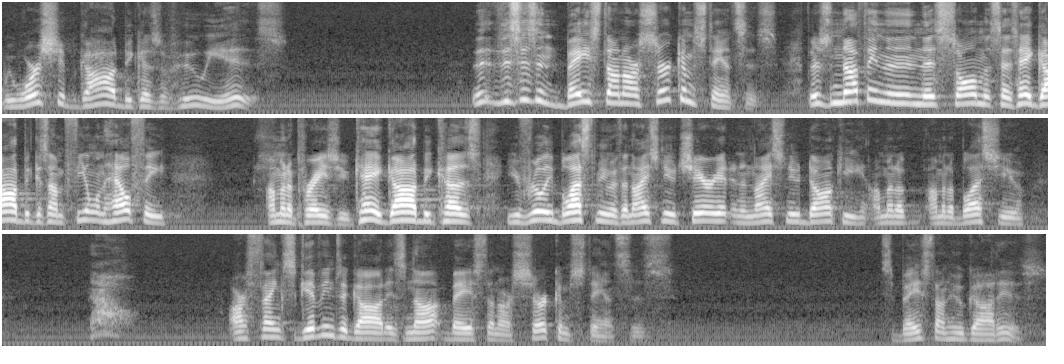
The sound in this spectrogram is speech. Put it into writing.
We worship God because of who he is. This isn't based on our circumstances. There's nothing in this psalm that says, hey, God, because I'm feeling healthy, I'm going to praise you. Hey, God, because you've really blessed me with a nice new chariot and a nice new donkey, I'm going to, I'm going to bless you. No. Our thanksgiving to God is not based on our circumstances, it's based on who God is.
